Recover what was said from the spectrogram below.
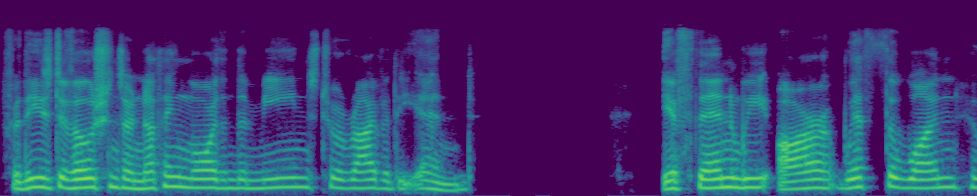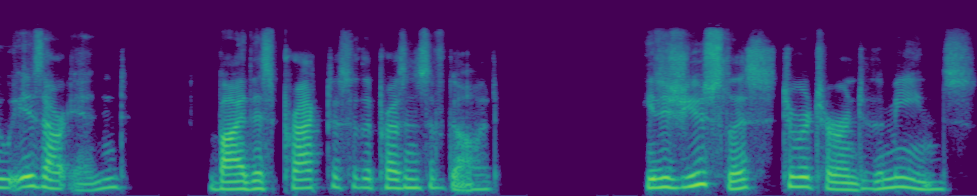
For these devotions are nothing more than the means to arrive at the end. If then we are with the one who is our end by this practice of the presence of God, it is useless to return to the means.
